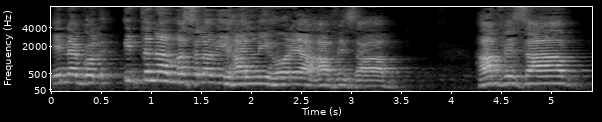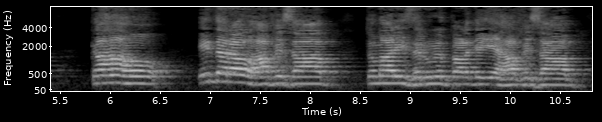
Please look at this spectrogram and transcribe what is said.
इन्हों को इतना मसला भी हल नहीं हो रहा, हाफिज साहब। हाफिज साहब, कहा हो? इधर आओ, हाफिज साहब। तुम्हारी ज़रूरत पड़ गई है, हाफिज साहब।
